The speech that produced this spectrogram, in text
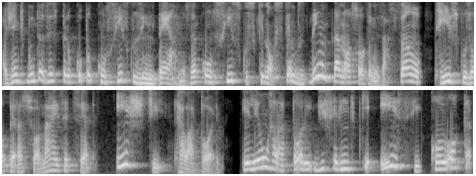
a gente muitas vezes preocupa com os riscos internos, né? com os riscos que nós temos dentro da nossa organização, riscos operacionais, etc. Este relatório ele é um relatório diferente porque esse coloca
